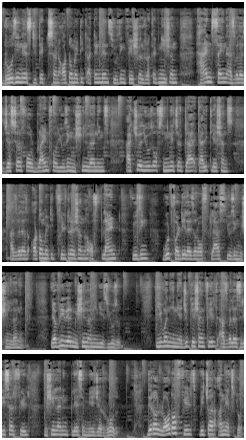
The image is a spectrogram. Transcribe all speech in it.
drowsiness detection, automatic attendance using facial recognition, hand sign as well as gesture for blind for using machine learnings, actual use of signature calculations as well as automatic filtration of plant using good fertilizer of class using machine learning. Everywhere machine learning is used. Even in education field as well as research field, machine learning plays a major role. There are a lot of fields which are unexplored.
